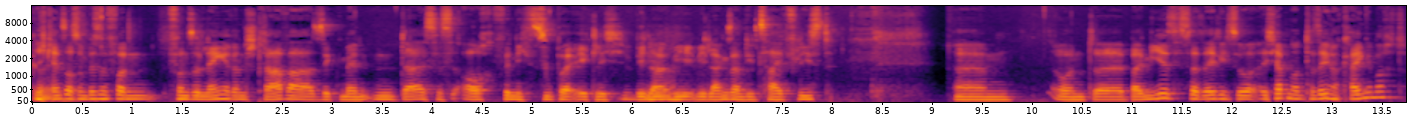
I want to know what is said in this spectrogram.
Cool. Ich kenne es auch so ein bisschen von, von so längeren Strava-Segmenten. Da ist es auch, finde ich, super eklig, wie, ja. la wie, wie langsam die Zeit fließt. Ähm, und äh, bei mir ist es tatsächlich so, ich habe noch, tatsächlich noch keinen gemacht.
